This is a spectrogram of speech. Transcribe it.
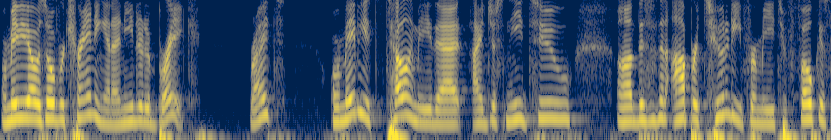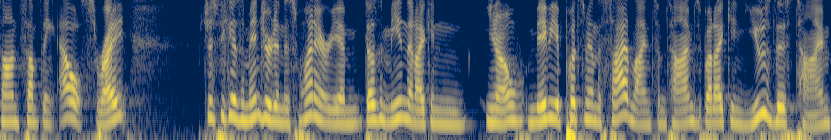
or maybe I was overtraining and I needed a break, right? Or maybe it's telling me that I just need to, uh, this is an opportunity for me to focus on something else, right? Just because I'm injured in this one area doesn't mean that I can, you know, maybe it puts me on the sideline sometimes, but I can use this time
